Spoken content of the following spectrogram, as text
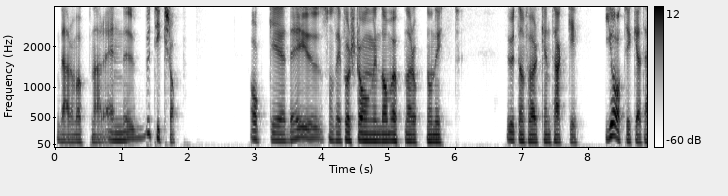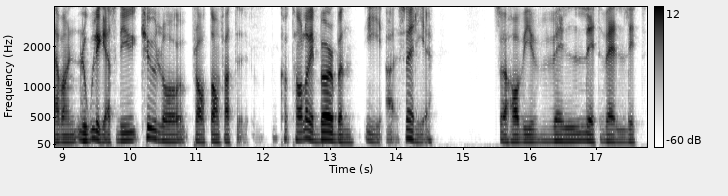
Där de öppnar en butikshop. Och eh, det är ju som sagt första gången de öppnar upp något nytt utanför Kentucky. Jag tycker att det här var en rolig grej. Alltså det är ju kul att prata om för att eh, talar vi bourbon i Sverige så har vi ju väldigt, väldigt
